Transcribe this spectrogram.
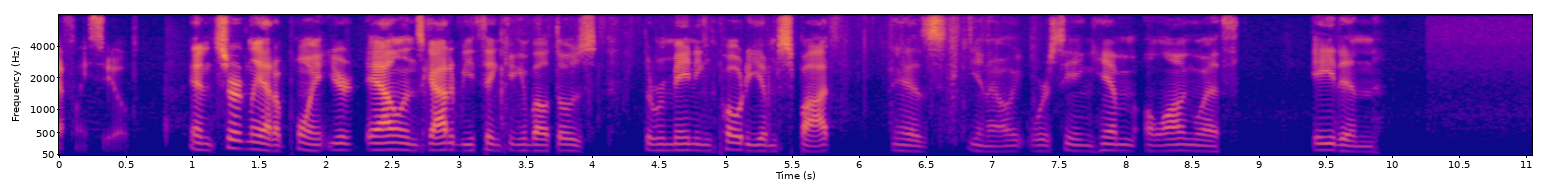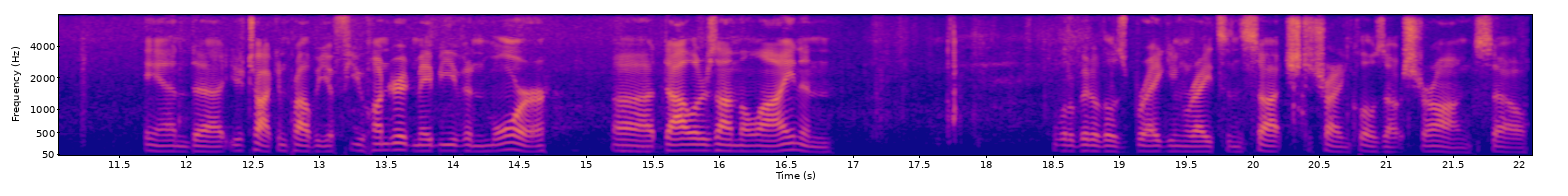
definitely sealed. and certainly at a point, your Alan's got to be thinking about those the remaining podium spot, as you know we're seeing him along with Aiden, and uh, you're talking probably a few hundred, maybe even more uh, dollars on the line, and a little bit of those bragging rights and such to try and close out strong. So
